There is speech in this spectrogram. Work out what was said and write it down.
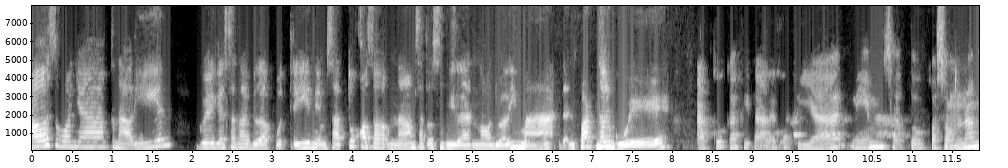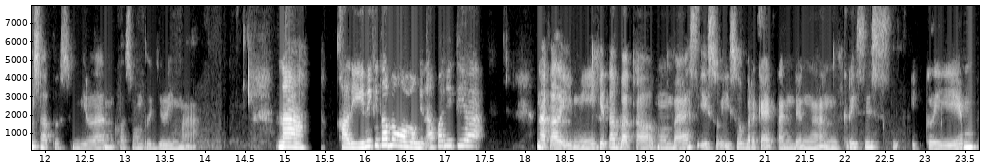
Halo semuanya, kenalin. Gue Gesa Nabila Putri, NIM 106-19025, dan partner gue... Aku Kavita Aletatia, NIM 106-19075. Nah, kali ini kita mau ngomongin apa nih, Tia? Nah, kali ini kita bakal membahas isu-isu berkaitan dengan krisis iklim.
